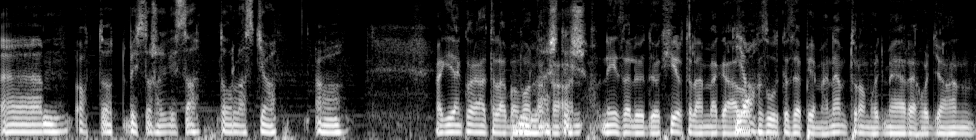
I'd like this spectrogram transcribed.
um, ott, ott biztos, hogy visszatorlasztja a Meg ilyenkor általában vannak a is. nézelődők, hirtelen megállok Ja. az út közepén, mert nem tudom, hogy merre, hogyan,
